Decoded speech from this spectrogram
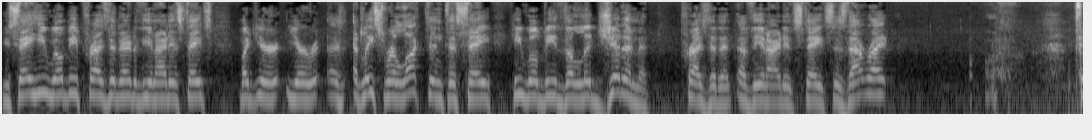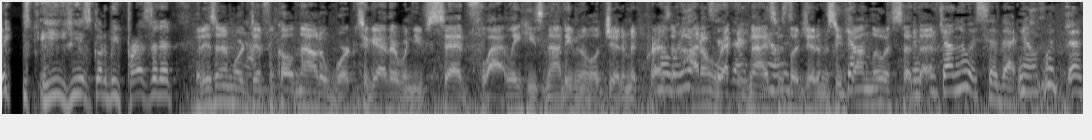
You say he will be president of the United States, but you're you're uh, at least reluctant to say he will be the legitimate president of the United States. Is that right? He, he is going to be president. But isn't it more difficult now to work together when you've said flatly he's not even a legitimate president? we I don't haven't that. recognize No, his legitimacy. John, Lewis said that. John Lewis said that. No, what? Uh,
